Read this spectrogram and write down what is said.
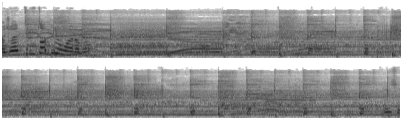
Acayip drift atmıyor mu araba? Neyse.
